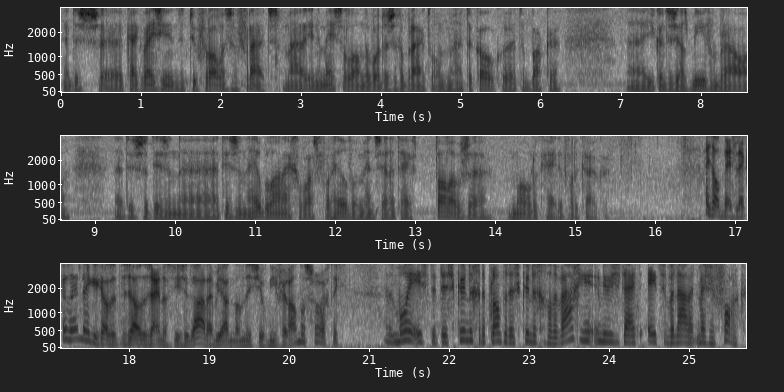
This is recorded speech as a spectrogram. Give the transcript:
Dus kijk, wij zien het natuurlijk vooral als een fruit. Maar in de meeste landen worden ze gebruikt om te koken, te bakken... Uh, je kunt er zelfs bier van brouwen. Uh, dus het is, een, uh, het is een heel belangrijk gewas voor heel veel mensen. En het heeft talloze mogelijkheden voor de keuken. Hij zal best lekker zijn, denk ik. Als het dezelfde zijn als die ze daar hebben, ja, dan is hij ook niet veel anders, verwacht ik. En het mooie is, de deskundige, de plantendeskundige van de Wageningen Universiteit... eet ze banaan met mes en vork.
